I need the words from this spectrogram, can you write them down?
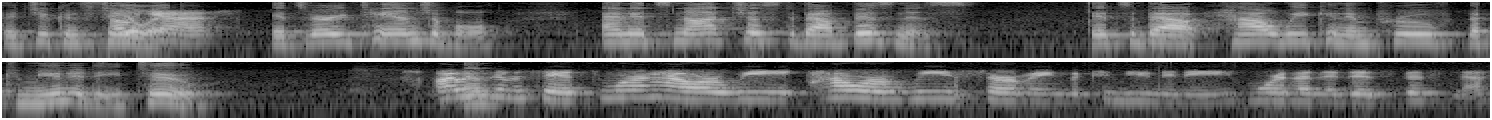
that you can feel oh it. yes, It's very tangible. And it's not just about business. It's about how we can improve the community too. I was going to say it's more how are we how are we serving the community more than it is business.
